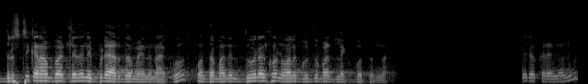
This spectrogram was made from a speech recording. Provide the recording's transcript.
దృష్టి కనపడలేదని ఇప్పుడే అర్థమైంది నాకు. కొంతమందిని దూరం కొన్ని వాళ్ళు గుర్తుపట్టలేకపోతున్నా. మీరు ఒకరేనా?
